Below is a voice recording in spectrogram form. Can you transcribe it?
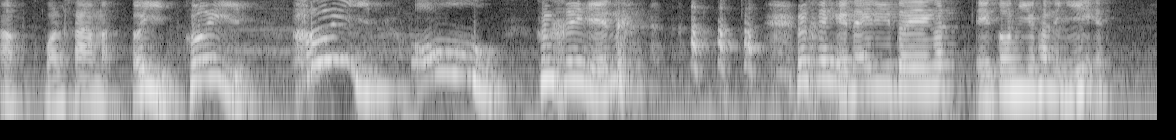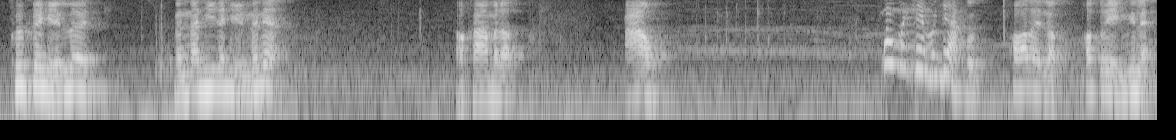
อ้าวบอลข้ามอะเฮ้ยเฮ้ยเฮ้ยโอ้เพิ่งเคยเห็นเพิ่งเคยเห็นไอดีตัวเองว่าไอโซฮีทำอย่างนี้ เพิ่งเคยเห็นเลยนานๆทีจะเห็นนะเนี่ย เอาข้ามมาแล้วอ้าวว่าไม่ใช่ว่าอยากเพราะอะไรหรอกเพราะตัวเองนี่แหละ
